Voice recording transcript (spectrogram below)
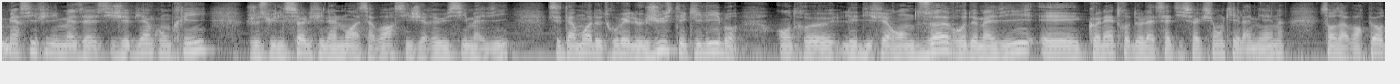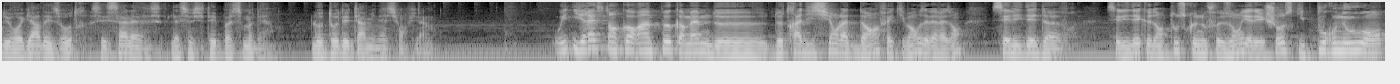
Merci Philippe Mazet. Si j'ai bien compris, je suis le seul finalement à savoir si j'ai réussi ma vie. C'est à moi de trouver le juste équilibre entre les différentes œuvres de ma vie et connaître de la satisfaction qui est la mienne sans avoir peur du regard des autres. C'est ça la, société postmoderne. L'autodétermination finalement. Oui, il reste encore un peu quand même de, de tradition là-dedans, effectivement, vous avez raison. C'est l'idée d'œuvre. C'est l'idée que dans tout ce que nous faisons, il y a des choses qui pour nous ont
